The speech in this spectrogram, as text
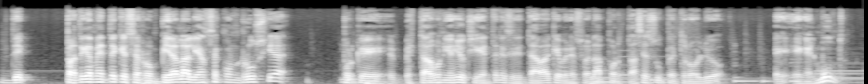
de prácticamente que se rompiera la alianza con Rusia porque Estados Unidos y Occidente necesitaba que Venezuela aportase su petróleo eh, en el mundo.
